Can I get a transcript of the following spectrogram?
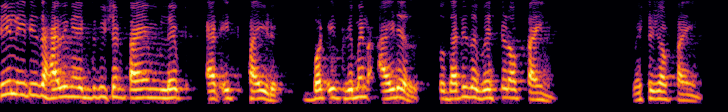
till it is having execution time left at its side but it remain idle. So that is a wastage of time. Wastage of time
